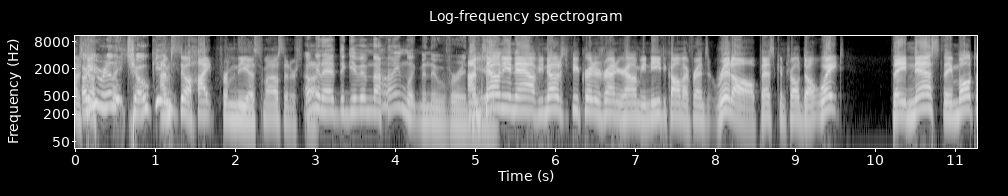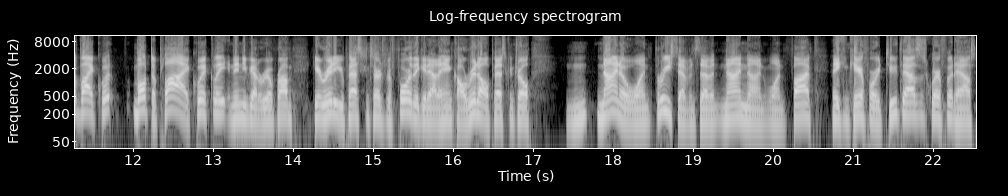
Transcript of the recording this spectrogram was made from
I'm Are still, you really choking? I'm still hyped from the uh, Smile Center spot. I'm going to have to give him the Heimlich maneuver in I'm here. telling you now, if you notice a few critters around your home, you need to call my friends at Ridall Pest Control. Don't wait. They nest, they multiply quick multiply quickly, and then you've got a real problem. Get rid of your pest concerns before they get out of hand. Call Ridall Pest Control, 901-377-9915. They can care for a 2,000 square foot house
